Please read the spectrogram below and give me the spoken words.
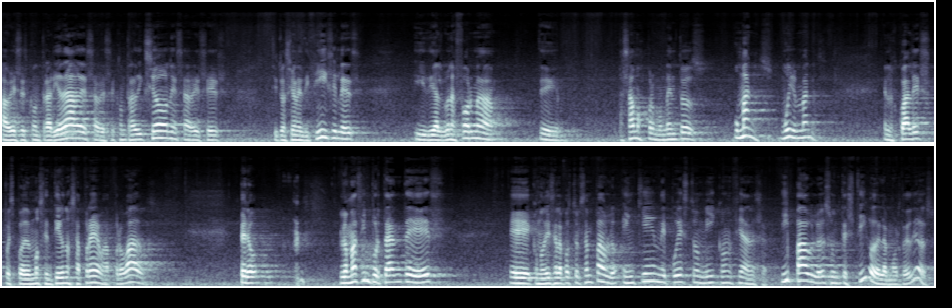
a veces contrariedades, a veces contradicciones, a veces situaciones difíciles y de alguna forma eh, pasamos por momentos humanos, muy humanos, en los cuales pues podemos sentirnos a prueba, aprobados. Pero lo más importante es, eh, como dice el apóstol San Pablo, en quién he puesto mi confianza. Y Pablo es un testigo del amor de Dios,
